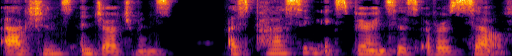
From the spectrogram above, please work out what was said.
actions, and judgments as passing experiences of ourself.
